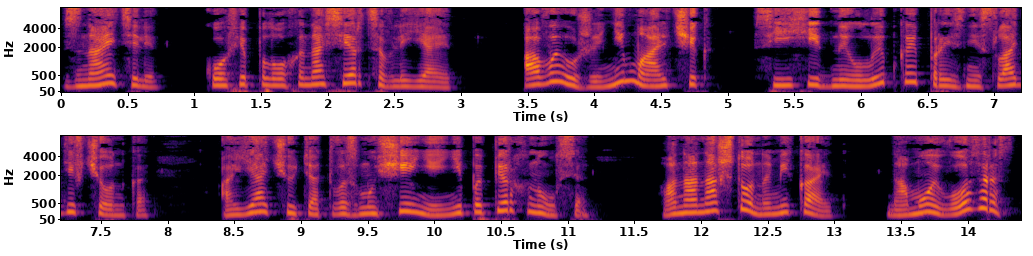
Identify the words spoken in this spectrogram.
Знаете ли, кофе плохо на сердце влияет, а вы уже не мальчик», — с ехидной улыбкой произнесла девчонка. А я чуть от возмущения не поперхнулся. Она на что намекает? На мой возраст?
